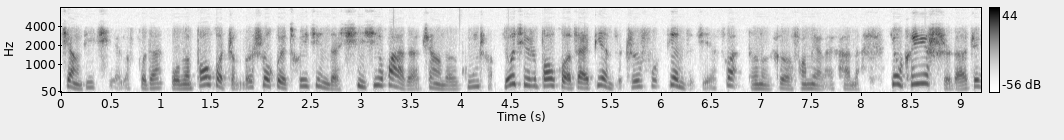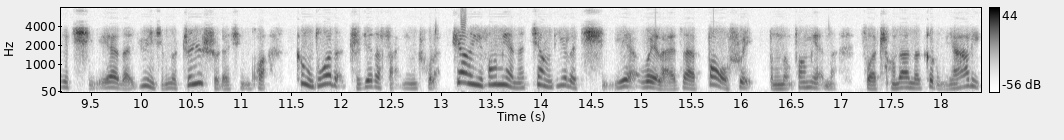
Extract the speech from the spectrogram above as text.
降低企业的负担。我们包括整个社会推进的信息化的这样的工程，尤其是包括在电子支付、电子结算等等各个方面来看呢，又可以使得这个企业的运行的真实的情况更多的直接的反映出来。这样一方面呢，降低了企业未来在报税等等方面呢所承担的各种压力，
